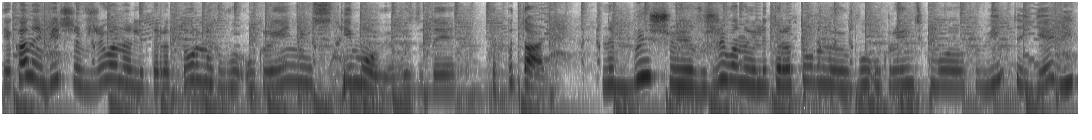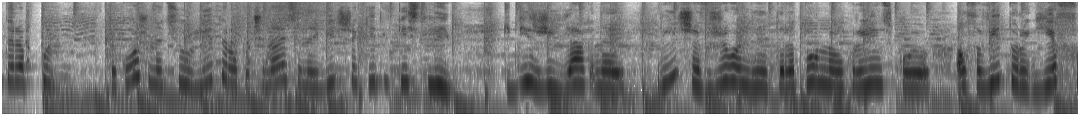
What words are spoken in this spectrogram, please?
Яка найбільше вживана літературних в українській мові? Ви задаєте питання. Найбільшою вживаною літературною в українському алфавіті є літера П. Також на цю літеру починається найбільша кількість слів. Тоді ж як найрідше вживані літературно українською алфавіту є Ф.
